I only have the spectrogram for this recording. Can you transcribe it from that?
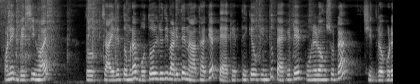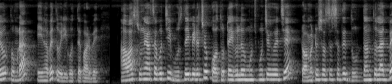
অনেক বেশি হয়। তো চাইলে তোমরা বোতল যদি বাড়িতে না থাকে, প্যাকেট থেকেও কিন্তু প্যাকেটের কোণের অংশটা ছিদ্র করেও তোমরা এইভাবে তৈরি করতে পারবে। আওয়াজ শুনে আশা করছি বুঝতেই পেরেছ কতটা এগুলো মুচমুচে হয়েছে। টমেটো সসের সাথে দুর্দান্ত লাগবে।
